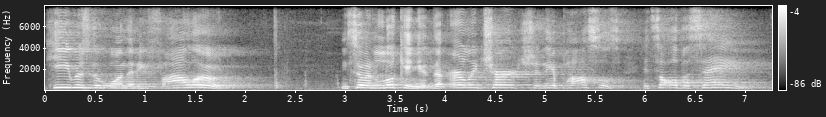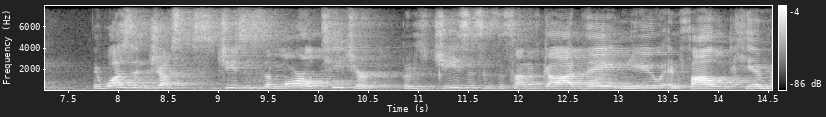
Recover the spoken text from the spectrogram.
He was the one that he followed. And so, in looking at the early church and the apostles, it's all the same. It wasn't just Jesus as a moral teacher, but it was Jesus as the Son of God. They knew and followed him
